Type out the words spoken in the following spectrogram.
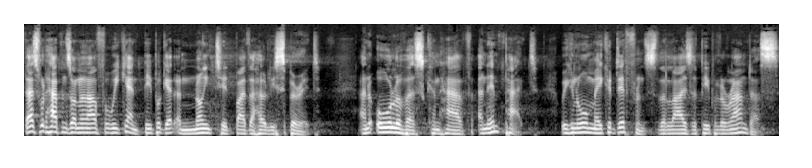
that's what happens on an Alpha weekend. People get anointed by the Holy Spirit, and all of us can have an impact. We can all make a difference to the lives of people around us.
